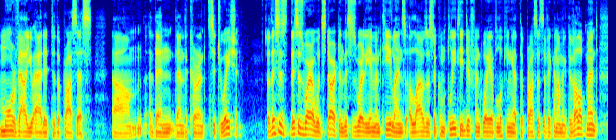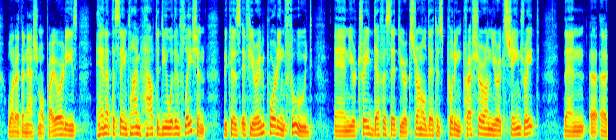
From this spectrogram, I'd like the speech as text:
more value added to the process um, than than the current situation. So this is this is where I would start, and this is where the MMT lens allows us a completely different way of looking at the process of economic development. What are the national priorities, and at the same time, how to deal with inflation? Because if you're importing food and your trade deficit, your external debt is putting pressure on your exchange rate, then a, a,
